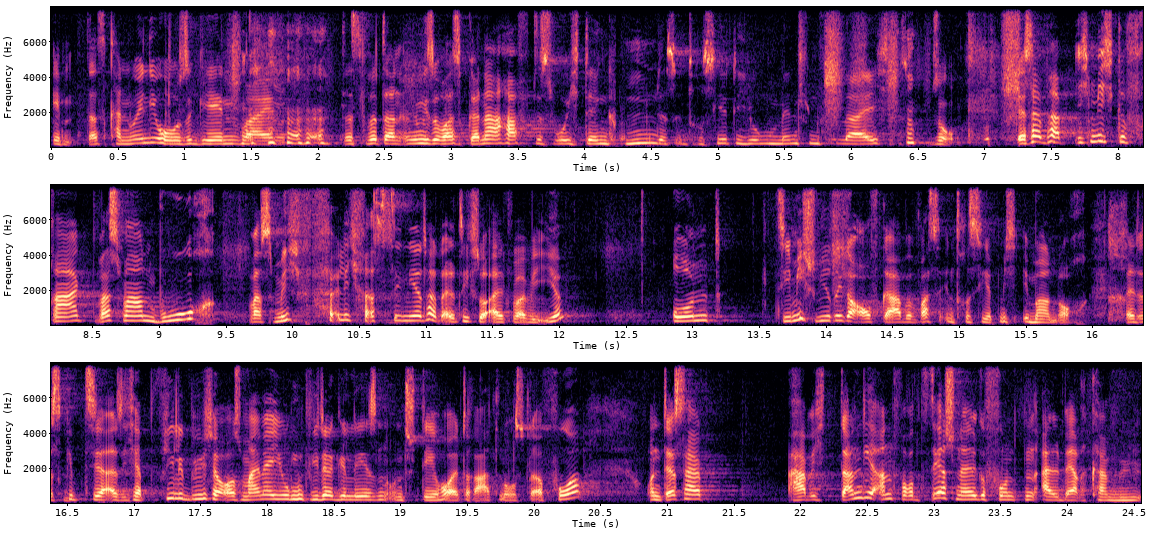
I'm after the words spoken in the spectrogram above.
eben, das kann nur in die Hose gehen, weil das wird dann irgendwie so was Gönnerhaftes, wo ich denke, hm, das interessiert die jungen Menschen vielleicht. So. Deshalb habe ich mich gefragt, was war ein Buch, was mich völlig fasziniert hat, als ich so alt war wie ihr? Und ziemlich schwierige Aufgabe, was interessiert mich immer noch? Weil das gibt's ja, also ich habe viele Bücher aus meiner Jugend wiedergelesen und stehe heute ratlos davor. Und deshalb habe ich dann die Antwort sehr schnell gefunden, Albert Camus,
